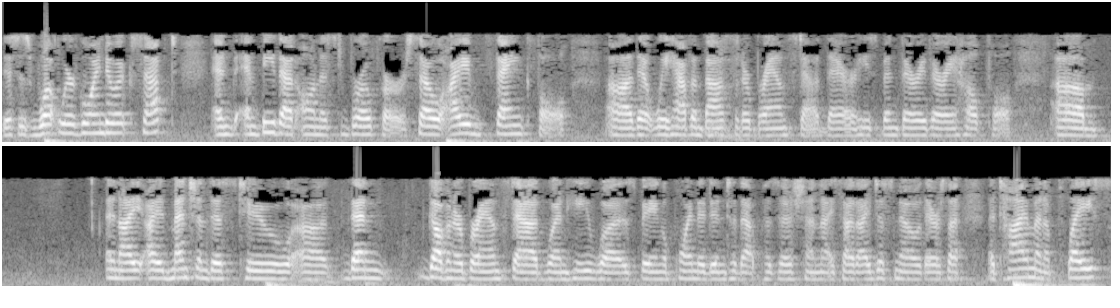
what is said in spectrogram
This is what we're going to accept and, and be that honest broker. So I'm thankful uh, that we have Ambassador Branstad there. He's been very, very helpful. Um, and I, I had mentioned this to uh, then Governor Branstad when he was being appointed into that position. I said, I just know there's a, a time and a place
